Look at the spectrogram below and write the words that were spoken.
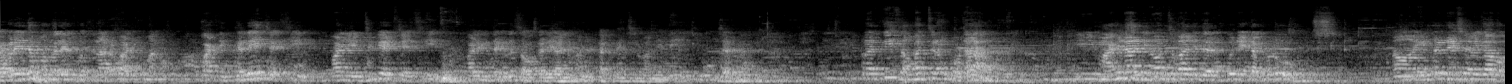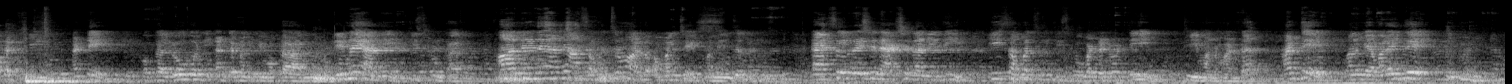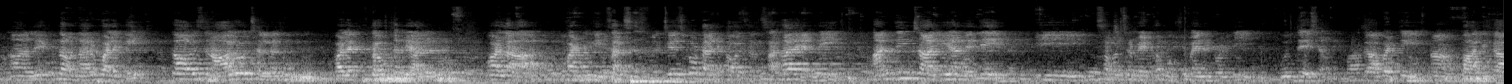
ఎవరైతే పొందలేకపోతున్నారో వాటికి మనం వాటిని తెలియచేసి వాళ్ళని ఎడ్యుకేట్ చేసి వాళ్ళకి తగిన సౌకర్యాన్ని మనం కల్పించడం అనేది జరగాలి. ప్రతి సంవత్సరం కూడా ఈ మహిళా దినోత్సవాన్ని జరుపుకునేటప్పుడు ఇంటర్నేషనల్గా ఒక థీమ్ అంటే ఒక లోగోని అంటే మనకి ఒక నిర్ణయాన్ని తీసుకుంటారు. ఆ నిర్ణయాన్ని ఆ సంవత్సరం వాళ్ళు అమలు చేయడం జరుగుతుంది. యాక్సలరేషన్ యాక్షన్ అనేది ఈ సంవత్సరం తీసుకోబడ్డటువంటి థీమ్ అన్నమాట. అంటే మనం ఎవరైతే లేకుండా ఉన్నారో వాళ్ళకి కావలసిన ఆలోచనలను వాళ్ళ సౌకర్యాలను వాళ్ళ వాటిని సక్సెస్ఫుల్ చేసుకోవడానికి కావాల్సిన సహాయాన్ని అందించాలి అనేది ఈ సంవత్సరం యొక్క ముఖ్యమైనటువంటి ఉద్దేశం. కాబట్టి బాలిక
